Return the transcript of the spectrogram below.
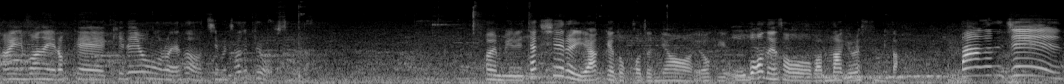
저희 이번에 이렇게 기내용으로 해서 짐을 찾을 필요 없습니다. 저희 미리 택시를 예약해 뒀거든요. 여기 5번에서 만나기로 했습니다. 방은진!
